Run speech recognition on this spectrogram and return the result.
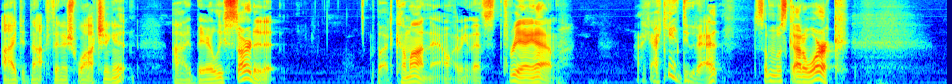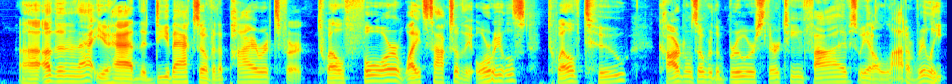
I did not finish watching it. I barely started it. But come on now. I mean, that's 3 a.m. I, I can't do that. Some of us got to work. Uh, other than that, you had the D backs over the Pirates for 12 4, White Sox over the Orioles 12 2, Cardinals over the Brewers 13 5. So we had a lot of really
